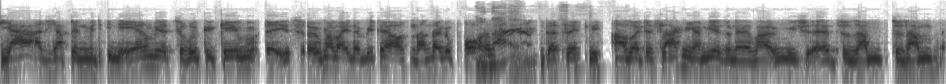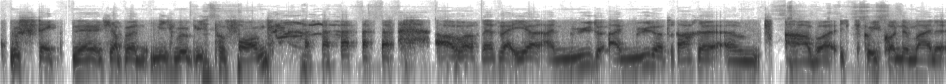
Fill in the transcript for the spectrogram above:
Ja, also ich habe den mit in Ehren wieder zurückgegeben. Der ist irgendwann mal in der Mitte auseinandergebrochen. Oh. Tatsächlich. Aber das lag nicht an mir, sondern er war irgendwie äh, zusammen zusammengesteckt. Ne? Ich habe ja nicht wirklich performt. aber es war eher ein müde, ein müder Drache. Ähm, aber ich, ich konnte meine,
